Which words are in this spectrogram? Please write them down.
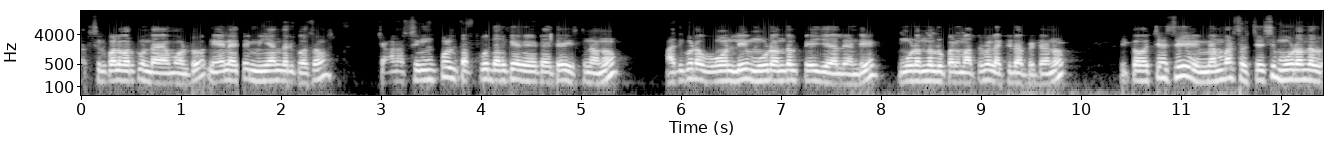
లక్ష రూపాయల వరకు ఉన్నాయి అమౌంట్ నేనైతే మీ అందరి కోసం చాలా సింపుల్ తక్కువ ధరకే రేట్ అయితే ఇస్తున్నాను. అది కూడా ఓన్లీ మూడు వందలు పే చేయాలండి మూడు వందల రూపాయలు మాత్రమే లక్కీడా పెట్టాను. ఇక వచ్చేసి మెంబర్స్ వచ్చేసి మూడు వందలు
